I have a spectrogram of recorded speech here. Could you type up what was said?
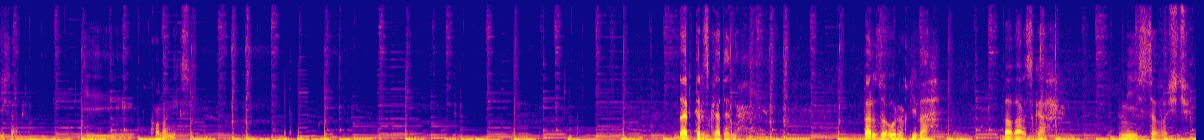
i ser. I kolomix. Bertersgaden. Bardzo urokliwa bawarska miejscowość.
